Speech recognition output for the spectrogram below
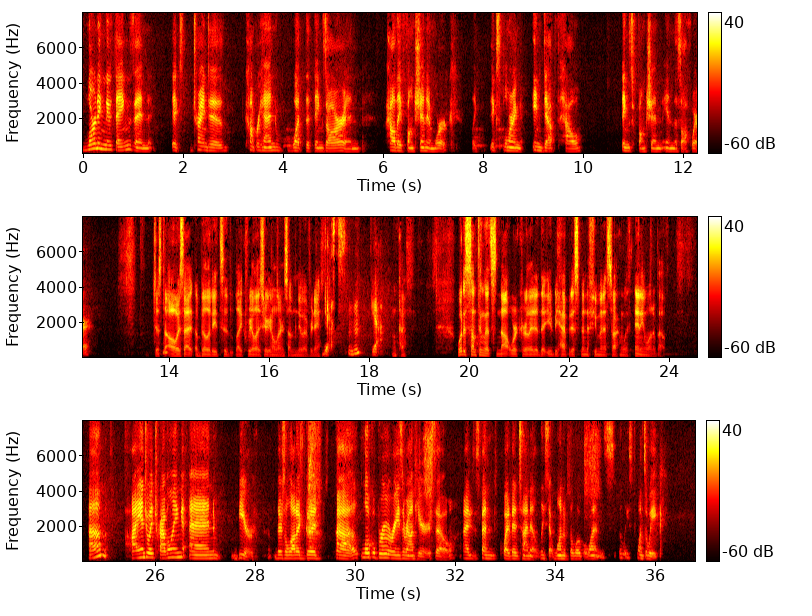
learning new things and ex- trying to comprehend what the things are and how they function and work like exploring in depth how things function in the software just always that ability to like realize you're going to learn something new every day yes mm-hmm. yeah what is something that's not work related that you'd be happy to spend a few minutes talking with anyone about um i enjoy traveling and beer there's a lot of good uh, local breweries around here. So I spend quite a bit of time at least at one of the local ones, at least once a week.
